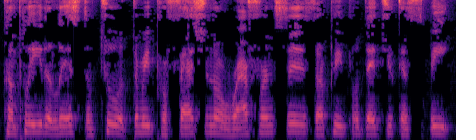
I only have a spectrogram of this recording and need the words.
Complete a list of two or three professional references or people that you can speak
